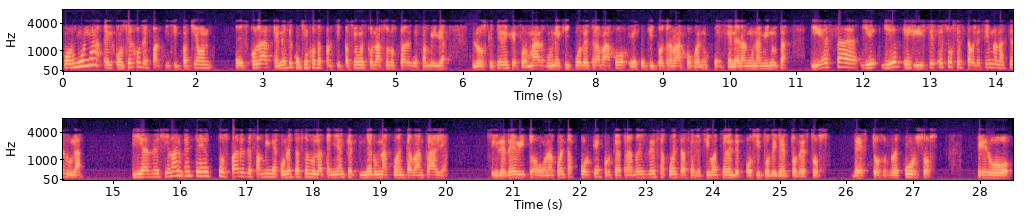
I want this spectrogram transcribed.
formula el Consejo de Participación Escolar. En ese Consejo de Participación Escolar son los padres de familia los que tienen que formar un equipo de trabajo. Ese equipo de trabajo, bueno, pues, generan una minuta y esa y, y, y eso se establecía en una cédula y adicionalmente estos padres de familia con esta cédula tenían que tener una cuenta bancaria si de débito o una cuenta. ¿Por qué? Porque a través de esa cuenta se les iba a hacer el depósito directo de estos, de estos recursos. Pero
